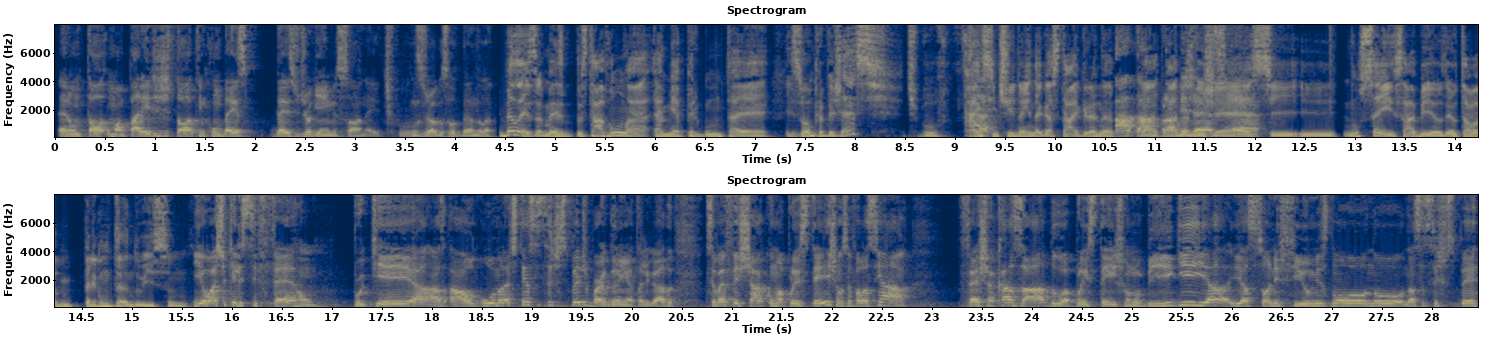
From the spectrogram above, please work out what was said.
era um uma parede de totem com 10, 10 videogames só, né? Tipo, uns jogos rodando lá. Beleza, mas estavam lá. A minha pergunta é: eles vão pra BGS? Tipo, faz Cara- sentido ainda gastar a grana Ah, tá, pra na BGS, BGS? E, não sei, sabe? Eu, eu tava me perguntando isso. E eu acho que eles se ferram porque a- a- o Omelete tem essa CXP de barganha, tá ligado? Você vai fechar com uma PlayStation, você fala assim: ah, fecha casado a PlayStation no Big e a, e a Sony Filmes no, no, na CCXP.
